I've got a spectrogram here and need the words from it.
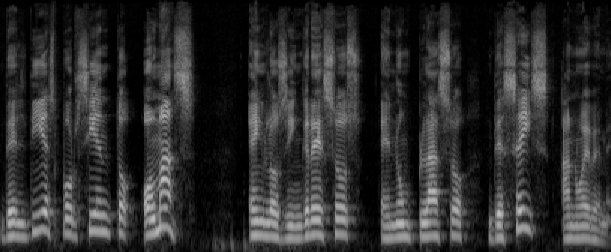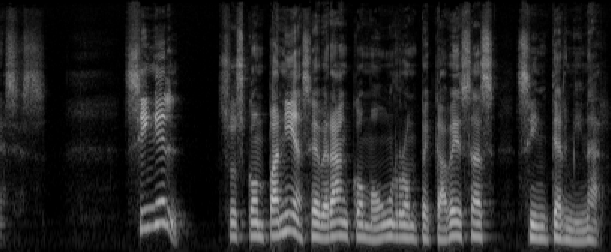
del 10% o más en los ingresos en un plazo de 6 a 9 meses. Sin él, sus compañías se verán como un rompecabezas sin terminar.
